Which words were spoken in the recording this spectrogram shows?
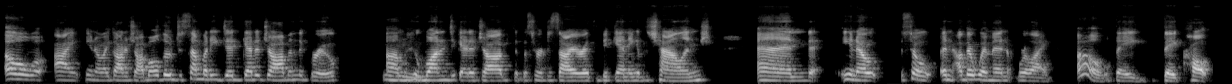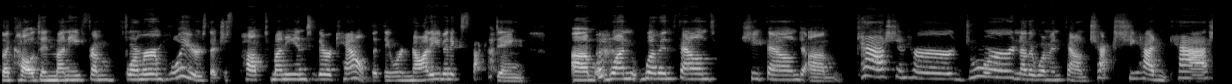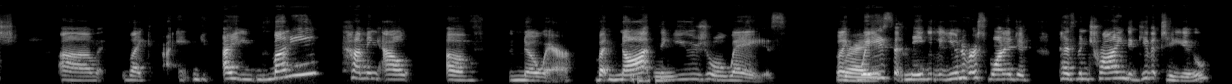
oh, I, you know, I got a job. Although somebody did get a job in the group um, mm-hmm. who wanted to get a job. That was her desire at the beginning of the challenge. And, you know, so, and other women were like, oh they they called they called in money from former employers that just popped money into their account that they were not even expecting um, one woman found she found um, cash in her drawer another woman found checks she hadn't cashed um, like I, I, money coming out of nowhere but not mm-hmm. the usual ways like right. ways that maybe the universe wanted to has been trying to give it to you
